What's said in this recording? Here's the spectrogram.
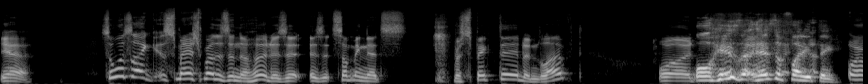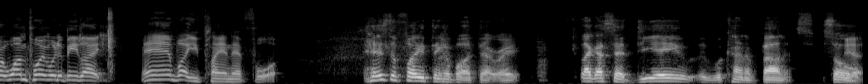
Yeah. So what's like Smash Brothers in the Hood? Is it is it something that's respected and loved? Or Well, here's the here's the funny thing. or at one point would it be like, man, what are you playing that for? Here's the funny thing about that, right? Like I said, DA would kind of balance. So Yeah.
